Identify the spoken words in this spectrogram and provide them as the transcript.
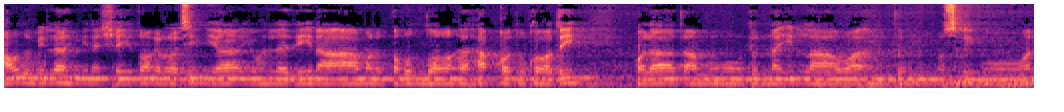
أعوذ بالله من الشيطان الرجيم. يا أيها الذين آمنوا اتقوا الله حق تقاته ولا تموتن إلا وأنتم مسلمون.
